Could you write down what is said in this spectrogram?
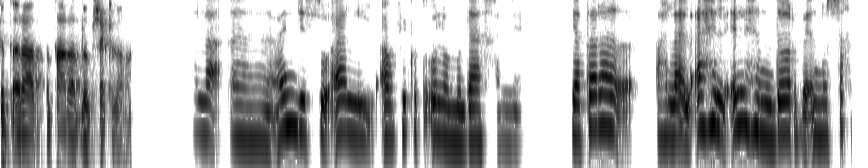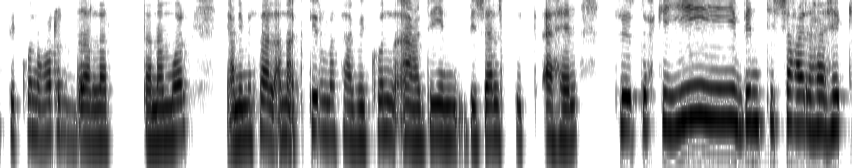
كنت أتعرض له بشكل عام. هلأ آه عندي سؤال أو فيك تقولوا مداخلة. يا ترى هلأ الأهل إلهم دور بإنه الشخص يكون عرضة التنمر. يعني مثال أنا كتير مثلا بيكون قاعدين بجلسة أهل تصير تحكي يي بنتي شعرها هيك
